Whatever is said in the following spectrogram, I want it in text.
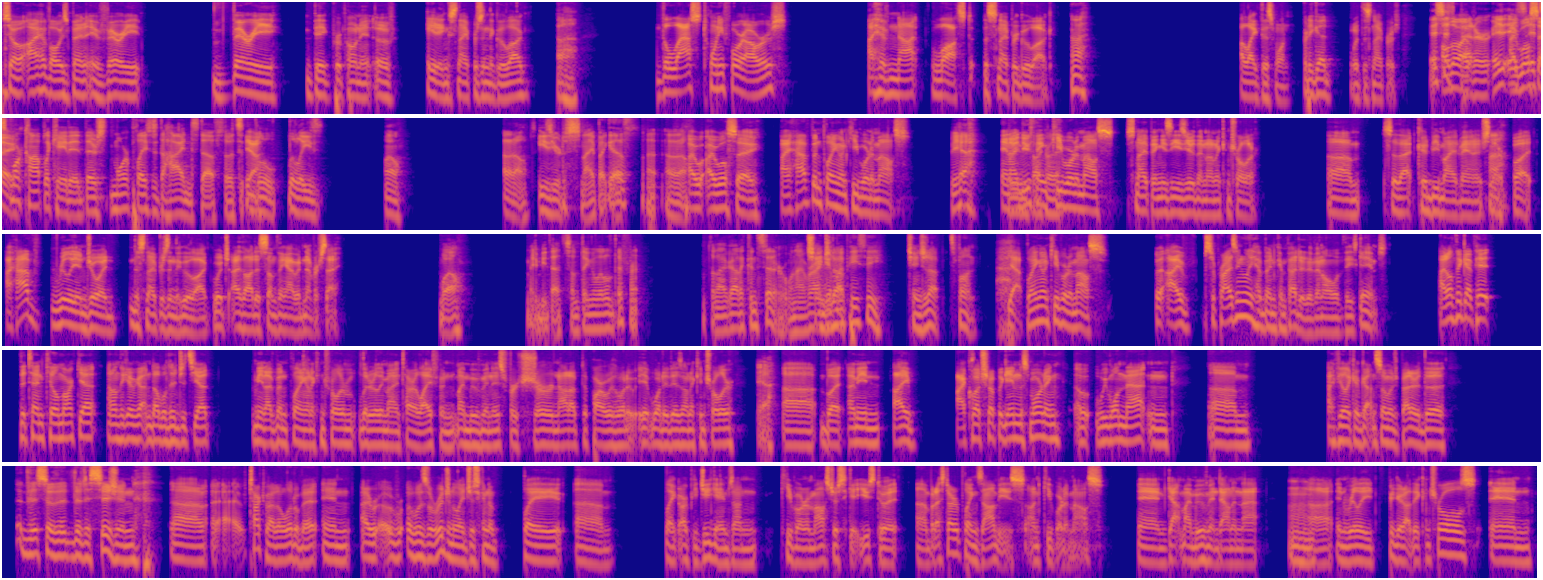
So I have always been a very, very big proponent of hating snipers in the gulag. Uh, The last 24 hours, I have not lost the sniper gulag. huh, I like this one pretty good. With the snipers. It's just Although I- better. It- I it's, will it's say- more complicated. There's more places to hide and stuff, so it's Yeah. a little little easy. Well, I don't know. It's easier to snipe, I guess. I, I don't know. I, I will say, I have been playing on keyboard and mouse. yeah, And I do think about that. keyboard and mouse sniping is easier than on a controller. Um, so that could be my advantage there. Huh. But I have really enjoyed the snipers in the gulag, which I thought is something I would never say. well, maybe that's something a little different. Something I got to consider whenever Change I get my. PC. Change it up. It's fun. Yeah, playing on keyboard and mouse. But I surprisingly have been competitive in all of these games. I don't think I've hit the 10 kill mark yet. I don't think I've gotten double digits yet. I mean, I've been playing on a controller literally my entire life, and my movement is for sure not up to par with what it, what it is on a controller. Yeah. Uh, but I mean, I I clutched up a game this morning. Uh, we won that, and um, I feel like I've gotten so much better. The this so the the decision uh, I, I talked about it a little bit, and I, I was originally just going to play um, like RPG games on keyboard and mouse just to get used to it. Uh, but I started playing zombies on keyboard and mouse, and got my movement down in that Mhm. uh, and really figured out the controls and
